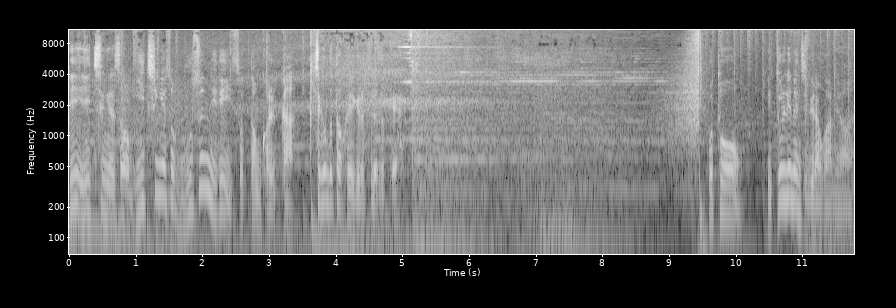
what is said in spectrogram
이 2층에서 2층에서 무슨 일이 있었던 걸까? 지금부터 그 얘기를 들려줄게. 보통 이 뚫리는 집이라고 하면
